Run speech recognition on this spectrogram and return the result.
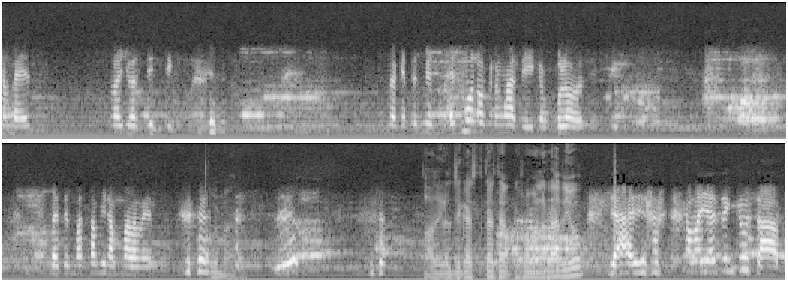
També és rotllo artístic. Però aquest és, més, és monocromàtic, amb colors. Sí. La gent m'està mirant malament. Ui, mare. No, digue'ls que, que, que som a la ràdio. Ja, ja. Home, hi ha gent que ho sap.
